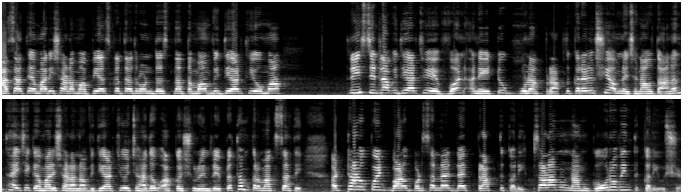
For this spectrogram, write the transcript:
આ સાથે અમારી શાળામાં અભ્યાસ કરતા ધોરણ દસના તમામ વિદ્યાર્થીઓમાં ત્રીસ જેટલા વિદ્યાર્થીઓએ વન અને ટુ ગુણાંક પ્રાપ્ત કરેલ છે અમને જણાવતા આનંદ થાય છે કે અમારી શાળાના વિદ્યાર્થીઓ જાદવ આકાશ સુરેન્દ્રે પ્રથમ ક્રમાંક સાથે અઠ્ઠાણું પોઈન્ટ બાણું પર્સન્ટાઇલ પ્રાપ્ત કરી શાળાનું નામ ગૌરવિત કર્યું છે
